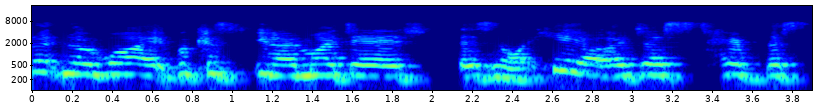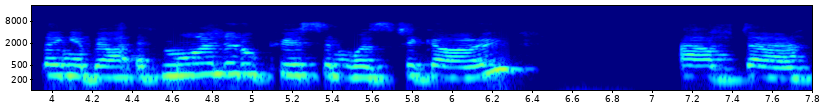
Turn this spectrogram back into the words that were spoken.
I don't know why, because you know, my dad is not here. I just have this thing about if my little person was to go after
